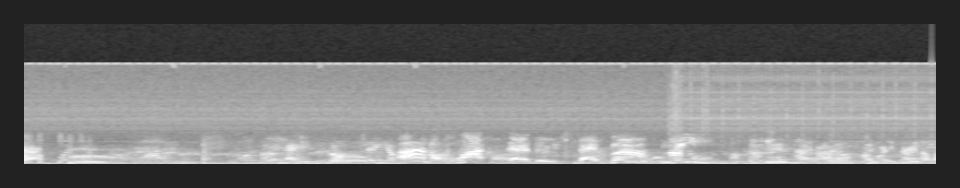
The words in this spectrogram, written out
Sabu. I don't like Sabu. Sabu is mean. Well, I'm already heard of.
